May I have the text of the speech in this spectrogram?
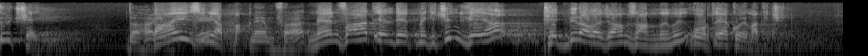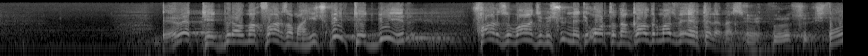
Üç şey. Daha, Daha iyisi, iyisini yapmak. Menfaat, Menfaat elde etmek için veya tedbir alacağım zannını ortaya koymak için. Evet tedbir almak farz ama hiçbir tedbir farzı, vacibi, sünneti ortadan kaldırmaz ve ertelemez. evet burası işte Onu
